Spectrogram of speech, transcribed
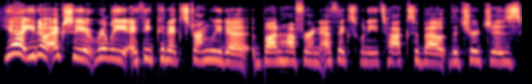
Yeah, you know, actually, it really, I think, connects strongly to Bonhoeffer and ethics when he talks about the church's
